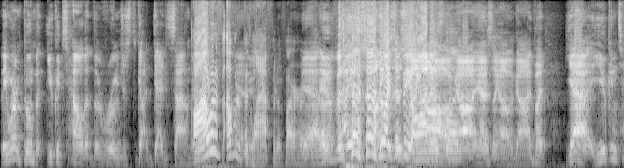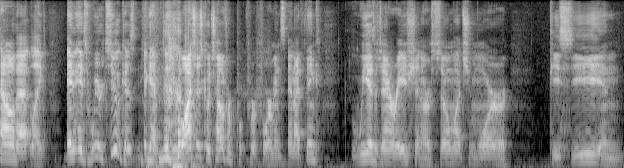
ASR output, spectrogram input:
They weren't booing, but you could tell that the room just got dead silent. Oh, I would have I would have Yeah, been yeah. laughing if I heard Yeah, that. it, I would've I- it was funny like to be like, honest, oh like, god, yeah, it's like oh god, but yeah, you can tell that like, and it's weird too because again, you watch this Coachella for, performance, and I think we as a generation are so much more PC and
